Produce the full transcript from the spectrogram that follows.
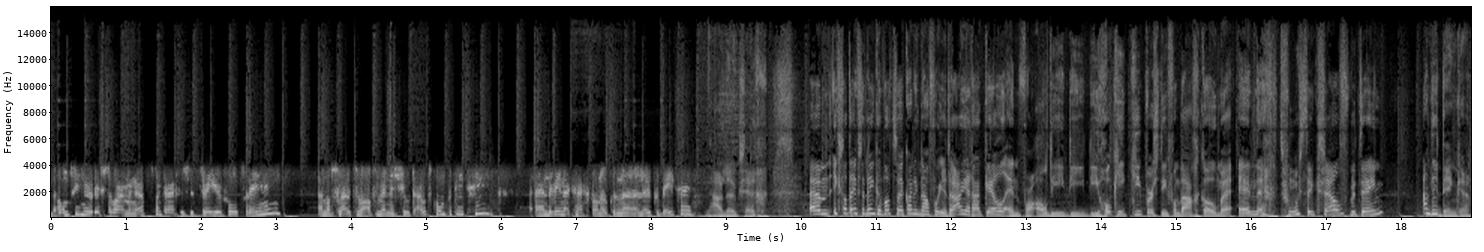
rond 10 uur is de warming-up. Dan krijgen ze twee uur vol training. En dan sluiten we af met een shoot-out competitie. En de winnaar krijgt dan ook een, eh, een leuke beker. Nou, leuk zeg. Ehm, ik zat even te denken, wat eh, kan ik nou voor je draaien, Raquel? En voor al die, die, die hockeykeepers die vandaag komen. En eh, toen moest ik zelf meteen aan dit denken.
